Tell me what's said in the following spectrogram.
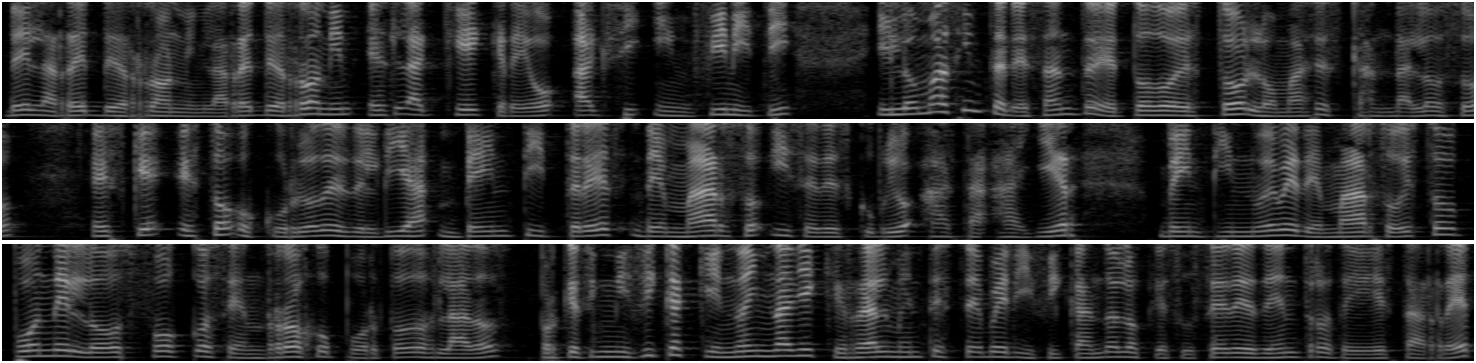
de la red de Ronin. La red de Ronin es la que creó Axie Infinity y lo más interesante de todo esto, lo más escandaloso, es que esto ocurrió desde el día 23 de marzo y se descubrió hasta ayer 29 de marzo. Esto pone los focos en rojo por todos lados porque significa que no hay nadie que realmente esté verificando lo que sucede dentro de esta red.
